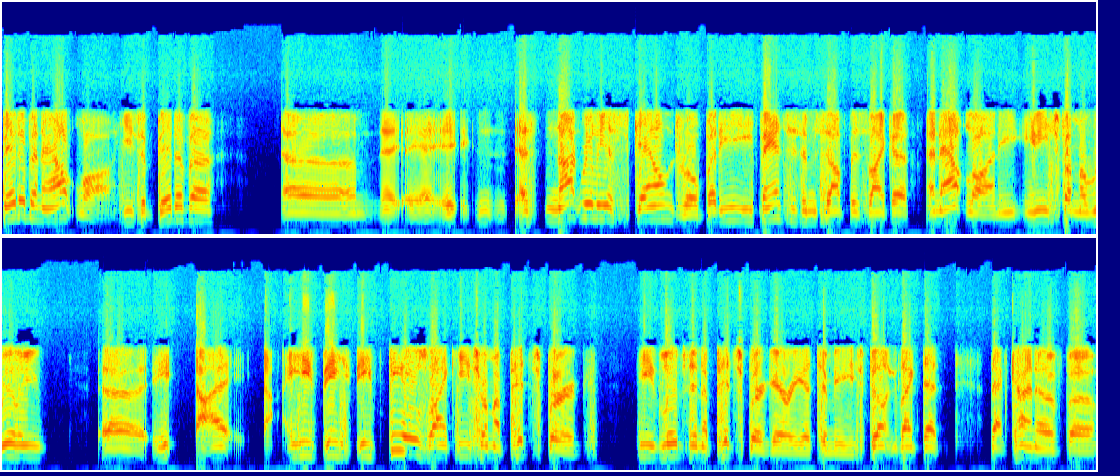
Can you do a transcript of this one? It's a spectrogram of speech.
bit of an outlaw. He's a bit of a uh, not really a scoundrel, but he, he fancies himself as like a an outlaw, and he and he's from a really uh, he I he, he he feels like he's from a Pittsburgh. He lives in a Pittsburgh area to me. He's feeling like that that kind of uh,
